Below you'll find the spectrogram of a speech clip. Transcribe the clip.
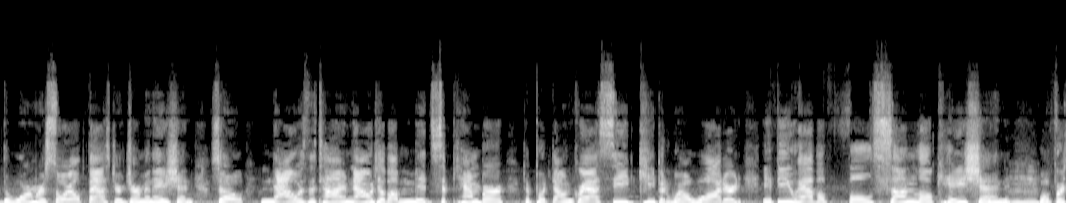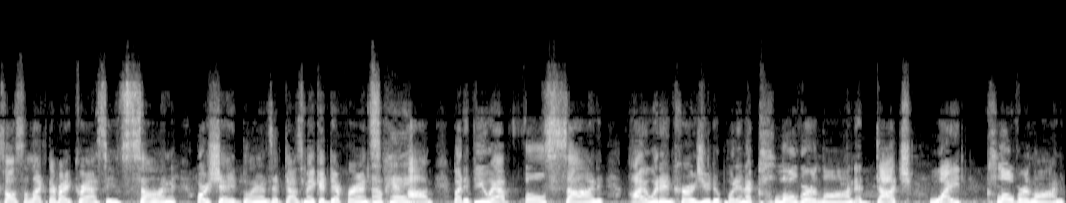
The warmer soil, faster germination. So now is the time, now until about mid September, to put down grass seed, keep it well watered. If you have a full sun location, well, first of all, select the right grass seed, sun or shade blends. It does make a difference. Okay. Um, but if you have full sun, I would encourage you to put in a clover lawn, a Dutch white clover lawn.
